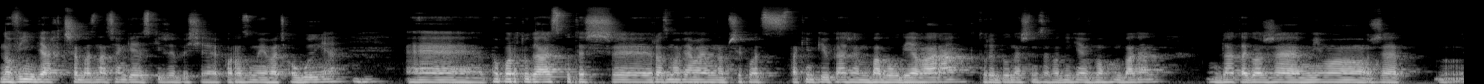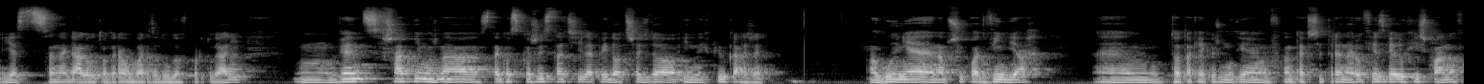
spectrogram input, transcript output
No w Indiach trzeba znać angielski, żeby się porozumiewać ogólnie. Mhm. E, po portugalsku też e, rozmawiałem na przykład z takim piłkarzem Babą Diawara, który był naszym zawodnikiem w Mohun Bagan, dlatego że mimo, że jest z Senegalu, to grał bardzo długo w Portugalii, mm, więc w szatni można z tego skorzystać i lepiej dotrzeć do innych piłkarzy. Ogólnie na przykład w Indiach, to tak jak już mówiłem w kontekście trenerów, jest wielu Hiszpanów,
